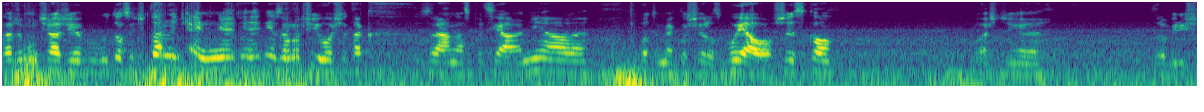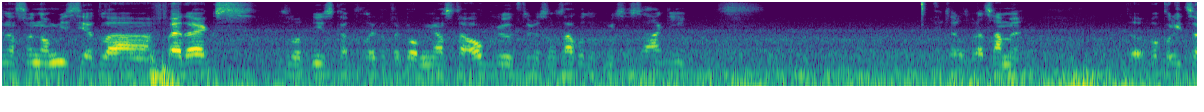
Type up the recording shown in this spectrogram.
W każdym razie był dosyć udany dzień. Nie, nie, nie zanosiło się tak z rana specjalnie, ale potem jakoś się rozbujało wszystko. Właśnie zrobiliśmy następną misję dla FedEx z lotniska tutaj do tego miasta Oakville, które na zachód od Mississaugi. I teraz wracamy do, w okolice,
